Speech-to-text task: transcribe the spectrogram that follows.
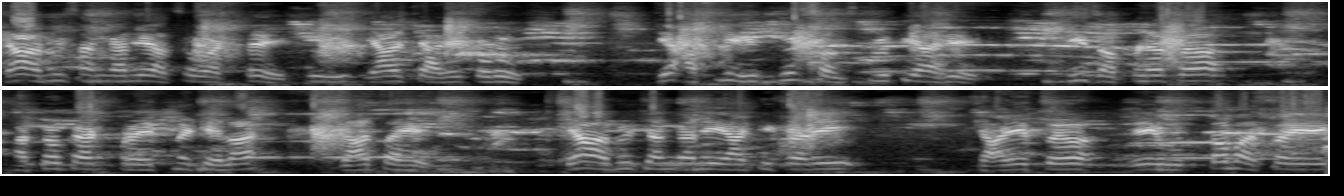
त्या अनुषंगाने असं वाटतंय की या शाळेकडून जी आपली हिंदू संस्कृती आहे ती जपण्याचा आटोकाट प्रयत्न केला जात आहे. त्या अनुषंगाने या ठिकाणी शाळेचं हे उत्तम असं एक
